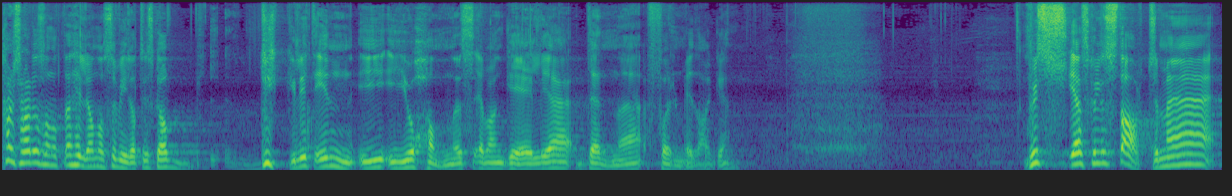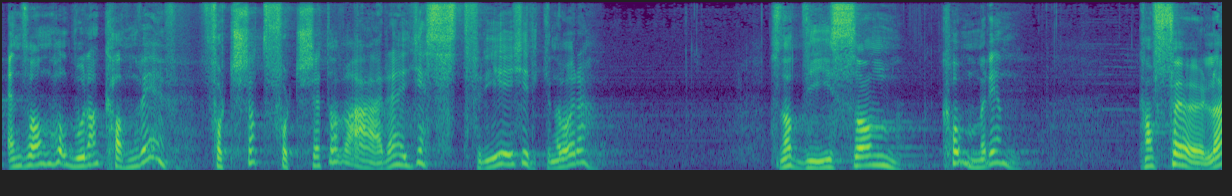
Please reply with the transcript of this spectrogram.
kanskje er det sånn at Den hellige ånd også vil at vi skal dykke litt inn i, Johannes-evangeliet denne formiddagen. Hvis jeg skulle starte med en sånn Hvordan kan vi fortsatt fortsette å være gjestfrie i kirkene våre? Sånn at de som kommer inn, kan føle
